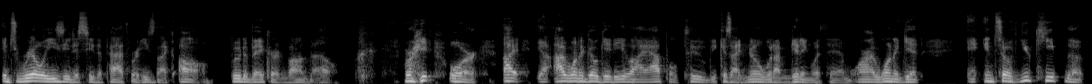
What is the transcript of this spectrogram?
it's real easy to see the path where he's like, oh, Budda Baker and Vonn Bell, right? Or I yeah, I want to go get Eli Apple too because I know what I'm getting with him, or I want to get. And so if you keep the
